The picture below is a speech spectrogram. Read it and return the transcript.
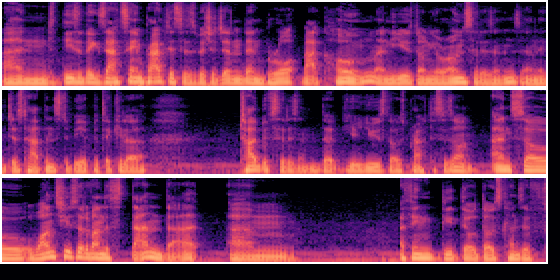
And these are the exact same practices which are then brought back home and used on your own citizens. And it just happens to be a particular type of citizen that you use those practices on. And so once you sort of understand that, um, I think the, the, those kinds of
